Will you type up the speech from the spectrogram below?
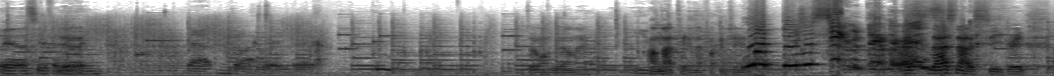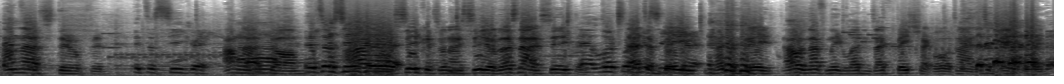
Yeah, let's see if anything... Yeah. That black right there. Don't want to be down there? You I'm not taking that fucking chance. What? There's a secret there. There That's, is. that's not a secret. I'm not stupid. It's a secret. I'm not Uh, dumb. It's a secret. I know secrets when I see them. That's not a secret. It looks like That's a a, bait. That's a bait. I was not from League of Legends. I face check all the time. That's a bait, dude.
